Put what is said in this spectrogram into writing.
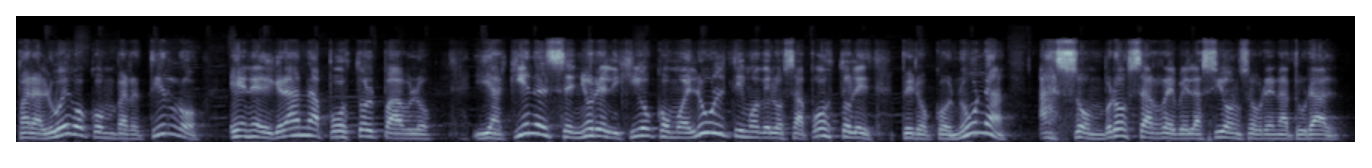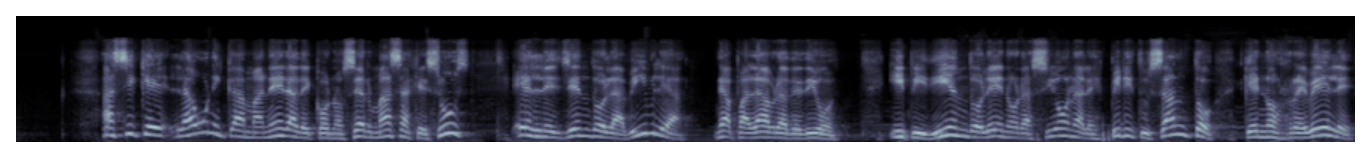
para luego convertirlo en el gran apóstol Pablo, y a quien el Señor eligió como el último de los apóstoles, pero con una asombrosa revelación sobrenatural. Así que la única manera de conocer más a Jesús es leyendo la Biblia, la palabra de Dios, y pidiéndole en oración al Espíritu Santo que nos revele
